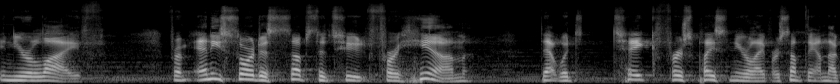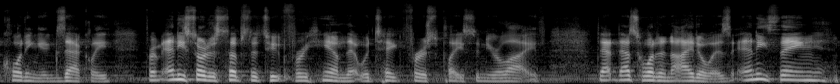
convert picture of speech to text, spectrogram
in your life, from any sort of substitute for Him that would take first place in your life or something, I'm not quoting exactly, from any sort of substitute for Him that would take first place in your life. That, that's what an idol is. Anything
